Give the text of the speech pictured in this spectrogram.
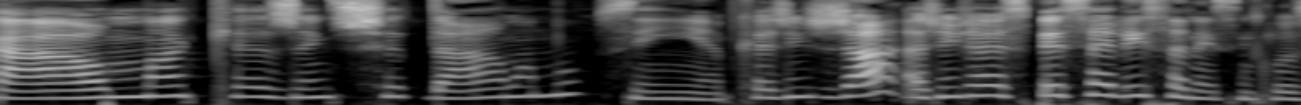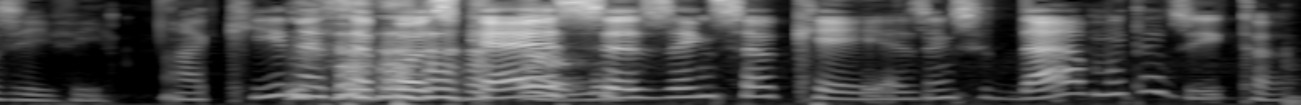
calma que a gente dá uma mãozinha, porque a gente já, a gente já é especialista nisso, inclusive. Aqui nesse podcast, a gente é o quê? A gente dá muita dica.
